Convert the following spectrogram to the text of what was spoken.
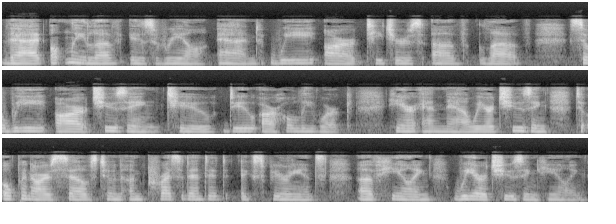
that only love is real and we are teachers of love. So we are choosing to do our holy work here and now. We are choosing to open ourselves to an unprecedented experience of healing. We are choosing healing.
